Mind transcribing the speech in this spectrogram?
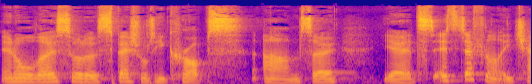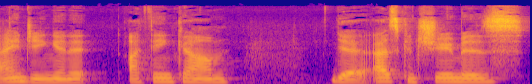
and all those sort of specialty crops. Um, so, yeah, it's, it's definitely changing. And it, I think, um, yeah, as consumers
